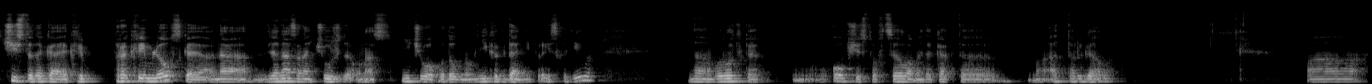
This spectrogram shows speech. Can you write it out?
чисто такая прокремлевская, она, для нас она чужда, у нас ничего подобного никогда не происходило. Наоборот, как общество в целом это как-то отторгало. А,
